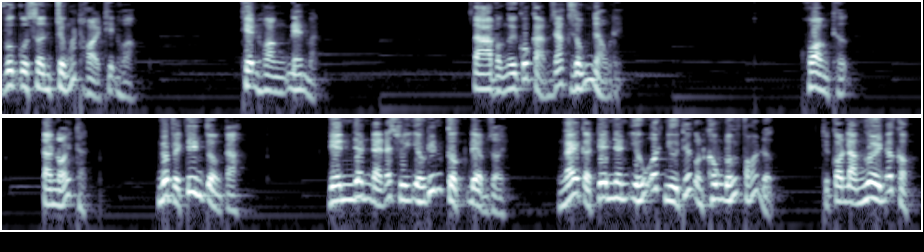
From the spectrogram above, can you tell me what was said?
Vương Cô Sơn trừng mắt hỏi Thiện Hoàng. Thiện Hoàng đen mặt. Ta và ngươi có cảm giác giống nhau đấy. Hoàng thượng, Ta nói thật, Ngươi phải tin tưởng ta. Tiên nhân này đã suy yếu đến cực điểm rồi. Ngay cả tiên nhân yếu ớt như thế còn không đối phó được. Thì còn là người nữa không?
